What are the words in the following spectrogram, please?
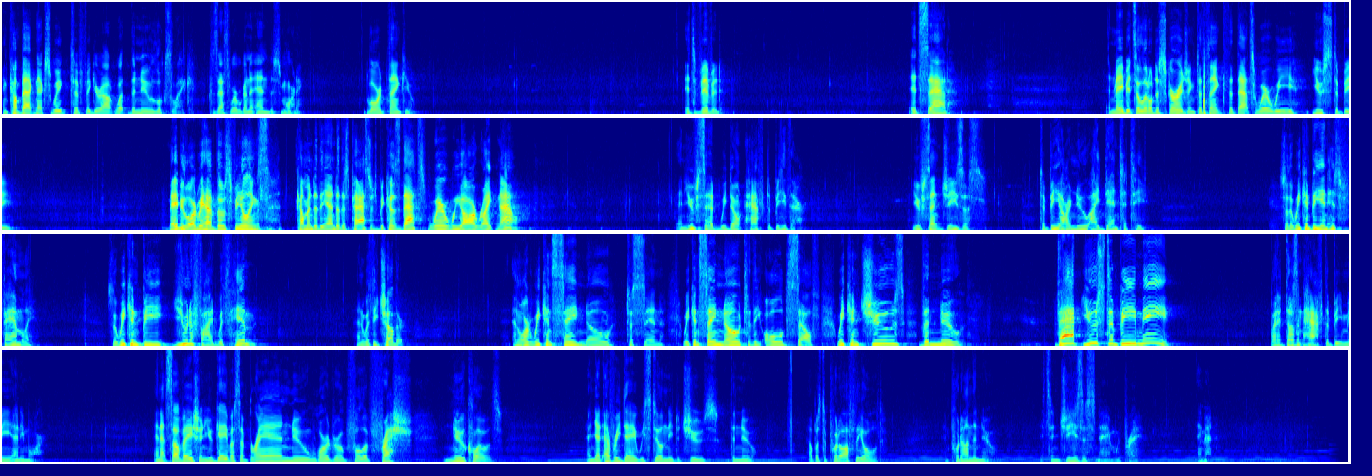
and come back next week to figure out what the new looks like, because that's where we're going to end this morning. Lord, thank you. It's vivid. It's sad. And maybe it's a little discouraging to think that that's where we used to be. Maybe, Lord, we have those feelings coming to the end of this passage because that's where we are right now. And you've said we don't have to be there. You've sent Jesus to be our new identity so that we can be in his family, so that we can be unified with him and with each other. And Lord, we can say no to sin. We can say no to the old self. We can choose the new. That used to be me, but it doesn't have to be me anymore. And at salvation, you gave us a brand new wardrobe full of fresh, new clothes. And yet, every day, we still need to choose the new. Help us to put off the old and put on the new. It's in Jesus' name we pray. Amen.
